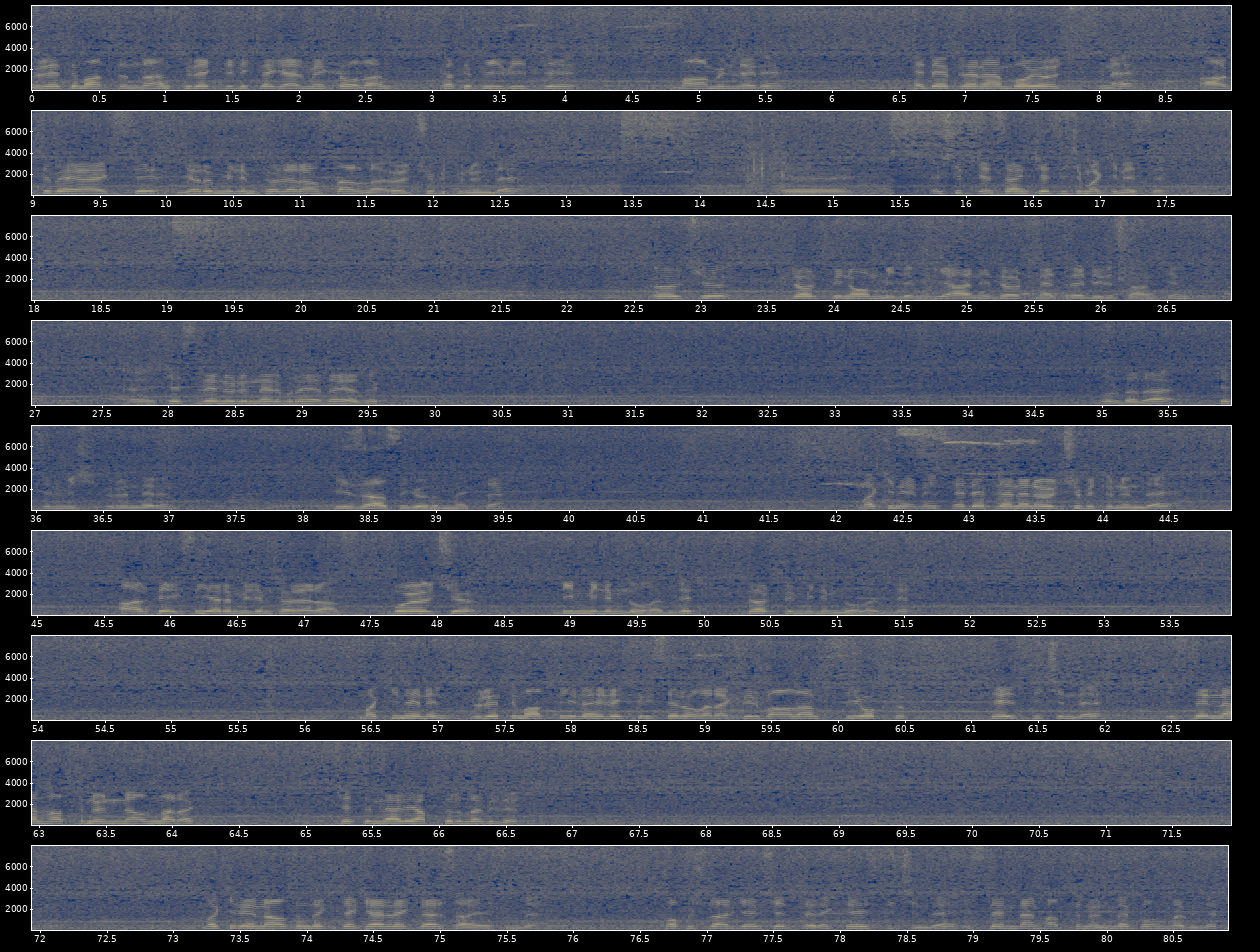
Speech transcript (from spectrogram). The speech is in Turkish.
üretim hattından süreklilikle gelmekte olan katı PVC mamulleri hedeflenen boy ölçüsüne artı veya eksi yarım milim toleranslarla ölçü bütününde eee, eşit kesen kesici makinesi. Ölçü 4010 milim yani 4 metre 1 santim. Ee, kesilen ürünleri buraya dayadık. Burada da kesilmiş ürünlerin hizası görünmekte. Makinemiz hedeflenen ölçü bütününde artı eksi yarım milim tolerans. Bu ölçü 1000 milim de olabilir, 4000 milim de olabilir. Makinenin üretim hattıyla elektriksel olarak bir bağlantısı yoktur. Tesis içinde istenilen hattın önüne alınarak kesimler yaptırılabilir. Makinenin altındaki tekerlekler sayesinde papuçlar gevşetilerek tesis içinde istenilen hattın önüne konulabilir.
